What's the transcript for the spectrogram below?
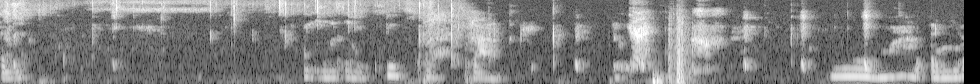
อันนี้เราจะคู่ปลากาโอ้มากอันนี้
